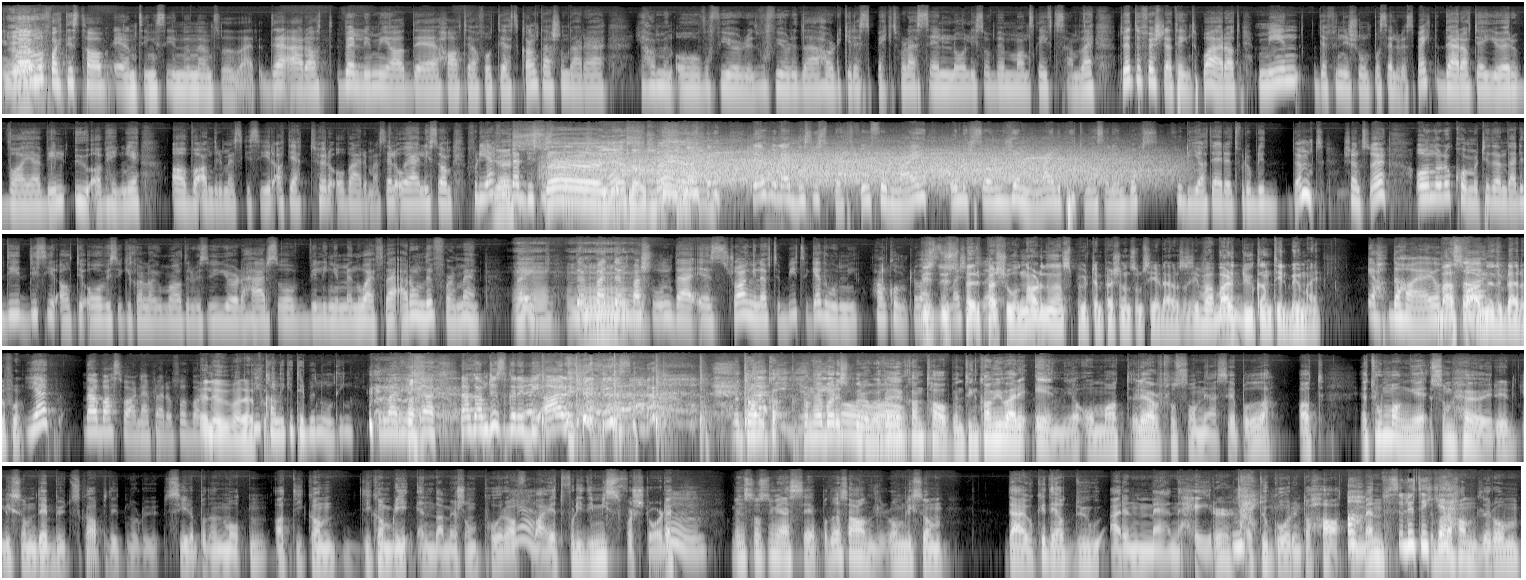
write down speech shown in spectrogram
Og jeg må faktisk ta opp én ting siden du nevnte det der. Det er at veldig mye av det hatet jeg har fått i etterkant, det er sånn derre Ja, men å, hvorfor gjør, du, hvorfor gjør du det? Har du ikke respekt for deg selv og liksom hvem man skal gifte seg med deg? Du vet, Det første jeg tenkte på, er at min definisjon på selvrespekt, det er at jeg gjør hva jeg vil, uavhengig av hva andre mennesker sier. At jeg tør å være meg selv. Og jeg liksom Fordi jeg føler det er disrespektfullt. Yes! Jeg føler det er disrespectful for meg å liksom gjemme meg eller putte meg selv i en boks fordi at jeg er redd for å bli dømt. Skjønte du? Og når det kommer til den der, de, de sier alltid å, hvis du ikke kan lage mat, eller hvis du gjør det her, så vil ingen menn wife deg. I don't live for a man. Like, den, pe- den personen that is strong enough to be together with me, han kommer til å være Hvis du spør personen, Har du noen gang spurt en person som sier det her, og så sier hva, hva er det du kan tilby meg? Ja, det har jeg jo. Hva er svarene du pleier å få? Yep. Det er bare svarene jeg pleier å få. Bare, Eller bare de kan ikke tilby noen ting. For å være helt, ja, like, I'm just gonna be honest. Men kan, kan, kan jeg bare spørre kan jeg kan ta opp en ting? Kan vi være enige om at Eller i hvert fall sånn jeg ser på det, da. At jeg tror mange som hører liksom det budskapet ditt når du sier det på den måten, at de kan, de kan bli enda mer sånn off Yeah. by it, fordi de misforstår det. Mm. Men sånn som jeg ser på det, så handler det om liksom Det er jo ikke det at du er en man-hater. At du går rundt og hater menn. Absolutt Det bare handler om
